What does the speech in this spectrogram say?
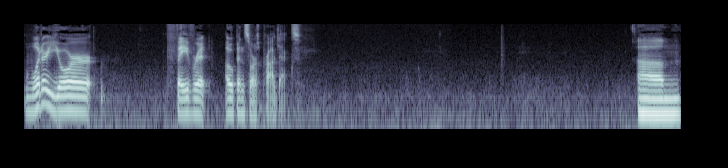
What are your favorite open source projects? Um,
